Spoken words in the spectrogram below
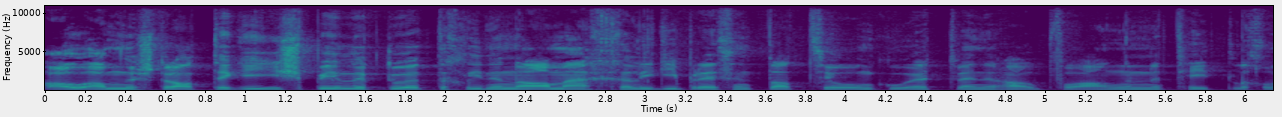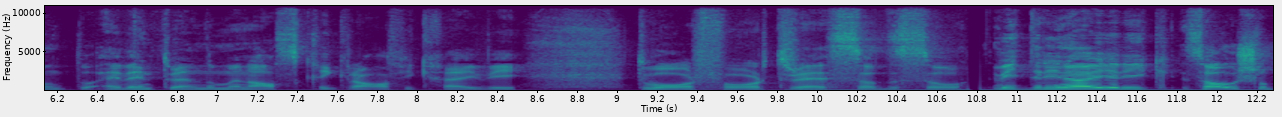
auch an einem Strategiespieler tut eine kleine nachmächelige Präsentation gut, wenn er halt von anderen Titeln kommt, die eventuell nur eine ASCII-Grafik haben, wie Dwarf Fortress oder so. Weitere Neuerung, Social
